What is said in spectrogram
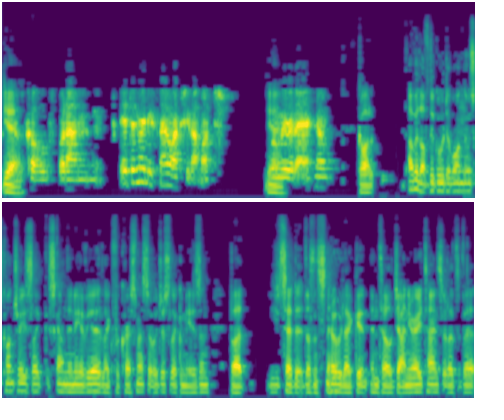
Yeah. It was cold, but um, it didn't really snow actually that much Yeah. when we were there. No. God, I would love to go to one of those countries like Scandinavia, like for Christmas. It would just look amazing. But you said that it doesn't snow like in, until January time, so that's a bit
